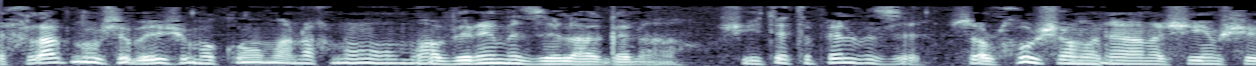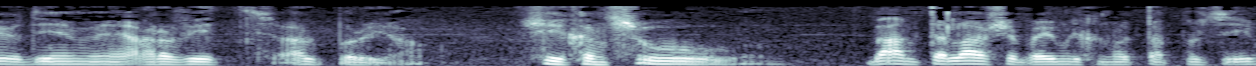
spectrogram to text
החלטנו שבאיזשהו מקום אנחנו מעבירים את זה להגנה, שהיא תטפל בזה. שלחו שם אנשים שיודעים ערבית על פוריה, שייכנסו באמתלה שבאים לקנות תפוזים,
